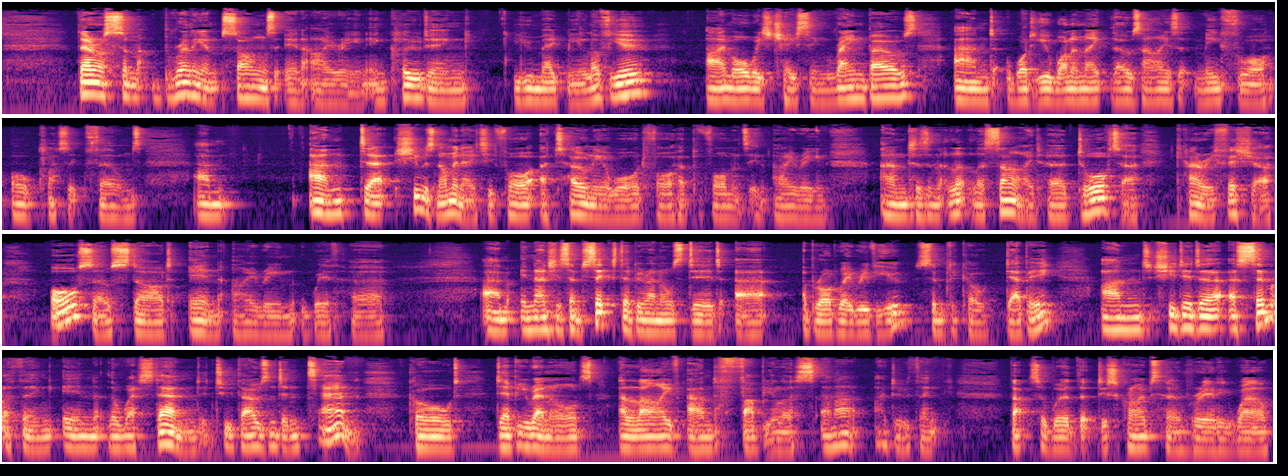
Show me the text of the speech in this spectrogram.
There are some brilliant songs in Irene, including You Made Me Love You, I'm Always Chasing Rainbows, and What Do You Want to Make Those Eyes at Me For? All classic films. Um, and uh, she was nominated for a Tony Award for her performance in Irene. And as a little aside, her daughter, Carrie Fisher, also starred in Irene with her. Um, in 1976, Debbie Reynolds did uh, a Broadway review simply called Debbie, and she did a, a similar thing in the West End in 2010 called Debbie Reynolds Alive and Fabulous. And I, I do think that's a word that describes her really well.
